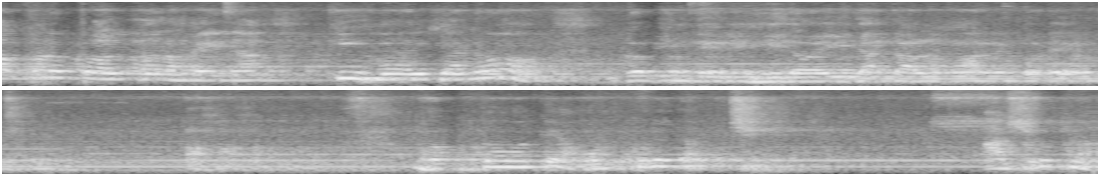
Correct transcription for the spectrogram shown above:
কখনো টলমল হয় না। কি হয় জানো? গোবিন্দের হৃদয়টা টলমল করে ওঠে। ভক্ত আমাকে এমন করে যাচ্ছে। আসুন না,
